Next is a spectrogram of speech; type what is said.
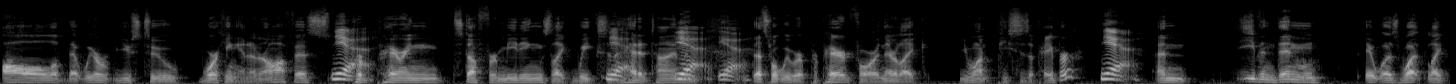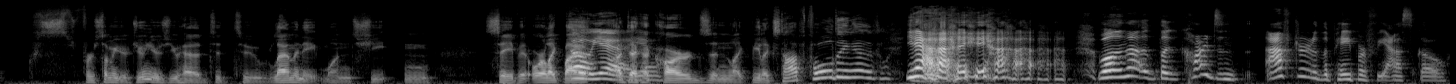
all of that we're used to working in an office, Yeah. preparing stuff for meetings like weeks Yeah. ahead of time. Yeah, yeah, that's what we were prepared for. And they're like, "You want pieces of paper?" yeah, And even then, it was what like for some of your juniors, you had to to laminate one sheet and save it, or like buy Oh, a, a deck yeah. of cards and like be like, "Stop folding it." yeah, yeah. Well, and that, the cards and after the paper fiasco,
